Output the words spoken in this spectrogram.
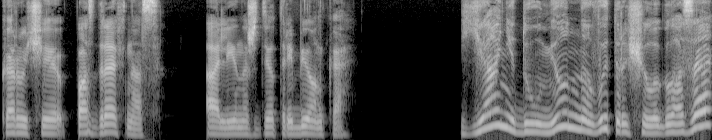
Короче, поздравь нас. Алина ждет ребенка. Я недоуменно вытаращила глаза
